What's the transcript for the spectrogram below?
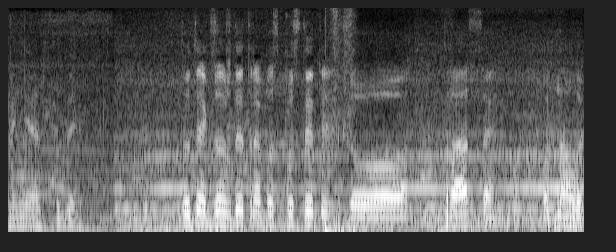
Мені аж туди. Тут, як завжди, треба спуститись до траси. Погнали.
